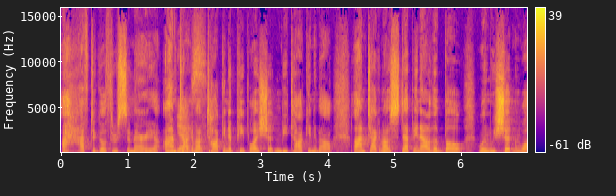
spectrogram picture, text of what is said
I have to go through Samaria. I'm Yes. talking about talking to people I shouldn't be talking about. I'm talking about stepping out of the boat when we shouldn't walk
